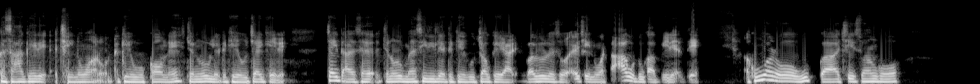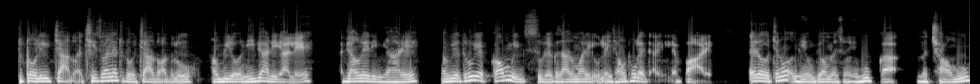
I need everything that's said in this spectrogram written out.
ကစားခဲ့တဲ့အချိန်တုန်းကတော့တကယ်ကိုကောင်းတယ်ကျွန်တော်တို့လည်းတကယ်ကိုကြိုက်ခဲ့တယ်ကြိုက်တာဆက်ကျွန်တော်တို့ Man City လည်းတကယ်ကိုကြောက်ခဲ့ရတယ်ဘာလို့လဲဆိုတော့အဲ့အချိန်တုန်းကတအားကိုဒုက္ခပေးတဲ့အတင်းအခုကတော့ Wook ကအခြေစွမ်းကိုတော်တော်လေးကျသွားအခြေစွမ်းလည်းတော်တော်ကျသွားသလိုနောက်ပြီးတော့နီးပြတွေကလည်းအပြောင်းလဲတွေများတယ်နောက်ပြီးတော့သူတို့ရဲ့ကောင်းမီဆိုတဲ့ကစားသမားတွေကိုလည်းရောင်းထုတ်လိုက်တာတွေလည်းပါတယ်အဲ့တော့ကျွန်တော်အမြင်ပြောမယ်ဆိုရင် Wook ကမချောင်ဘူး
